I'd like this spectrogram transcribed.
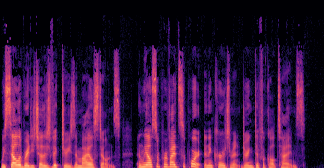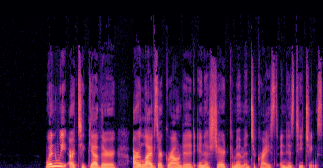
We celebrate each other's victories and milestones, and we also provide support and encouragement during difficult times. When we are together, our lives are grounded in a shared commitment to Christ and his teachings,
